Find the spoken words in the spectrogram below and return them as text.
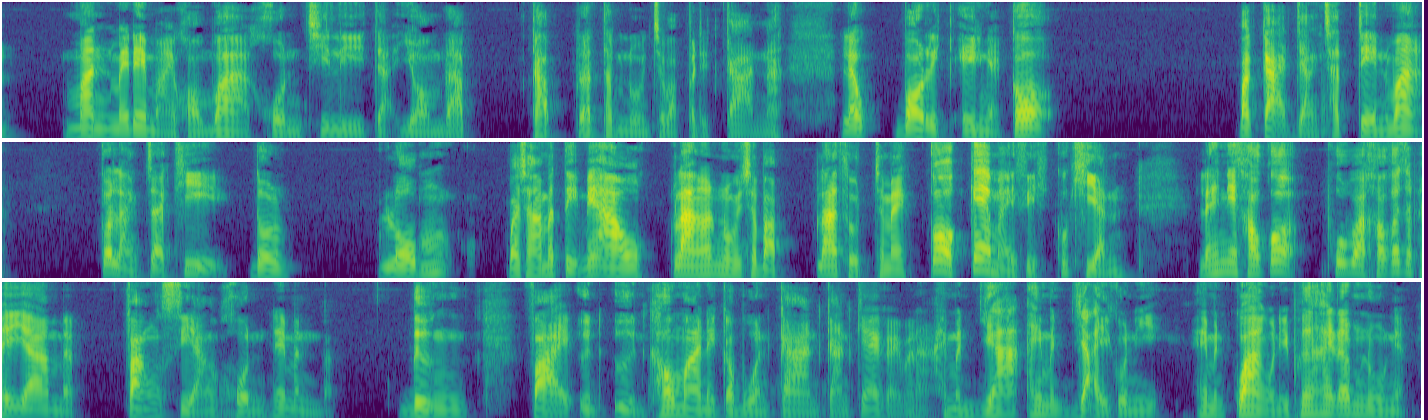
มันไม่ได้หมายความว่าคนชิลีจะยอมรับกับรัฐธรรมนูญฉบับปฏิการนะ แล้วบอริกเองเนี่ยก็ประกาศอย่างชัดเจนว่า ก็หลังจากที่โดนล้มประชามติไม่เอาร่างรัฐธรรมนูญฉบับล่าสุดใช่ไหมก็แก้ใหม่สิก็เขียน และทีนี้เขาก็พูดว่าเขาก็จะพยายามแบบฟังเสียงคนให้มันแบบ ดึงฝ่ายอื่นๆ เข้ามาในกระบวนการการแก้ไขปัญหา ให้มันยากให้มันใหญ่กว่านี้ ให้มันกว้างกว่านี้เพื่อให้รัฐมนูญเนี่ย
